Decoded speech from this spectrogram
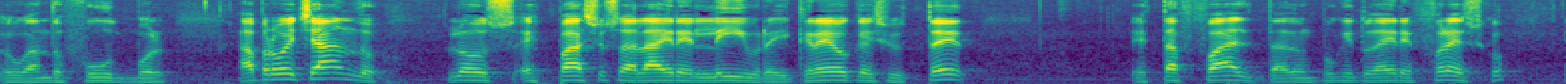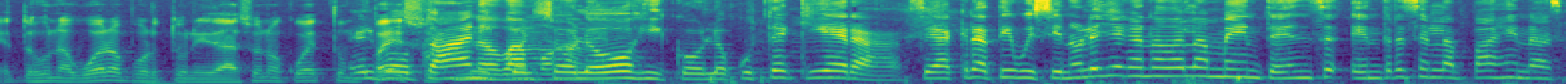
jugando fútbol, aprovechando los espacios al aire libre. Y creo que si usted está falta de un poquito de aire fresco, esto es una buena oportunidad. Eso no cuesta un El peso. botánico, el zoológico, lo que usted quiera, sea creativo. Y si no le llega nada a la mente, en- entres en las páginas,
